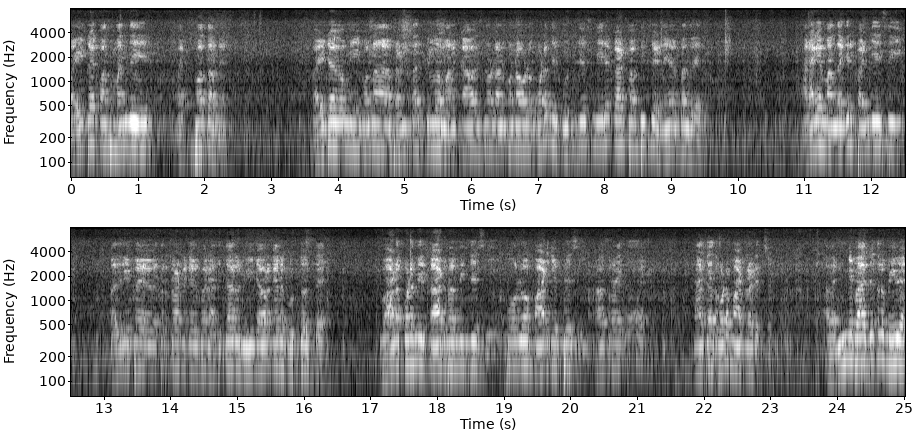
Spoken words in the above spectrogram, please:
బయట కొంతమంది మర్చిపోతాం నేను. బయట మీకున్న ఫ్రెండ్ సర్కిల్లో మనకు కావాల్సిన వాళ్ళు అనుకున్న వాళ్ళు కూడా మీరు గుర్తు చేసి మీరే కార్డు పంపించేయండి ఏం ఇబ్బంది లేదు. అలాగే మన దగ్గర పనిచేసి బదిలీపోయి ఇతర చోట్లకి వెళ్ళిపోయిన అధికారులు మీకు ఎవరికైనా గుర్తొస్తే వాళ్ళకు కూడా మీరు కార్డు పంపించేసి ఫోన్లో మాట చెప్పేసి అవసరమైతే నా చేత కూడా మాట్లాడచ్చు. అవన్నీ బాధ్యతలు మీవే.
